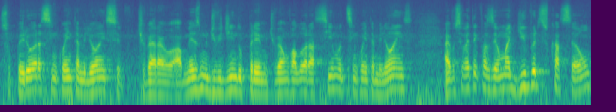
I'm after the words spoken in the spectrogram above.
superior a 50 milhões, se tiver, mesmo dividindo o prêmio, tiver um valor acima de 50 milhões, aí você vai ter que fazer uma diversificação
